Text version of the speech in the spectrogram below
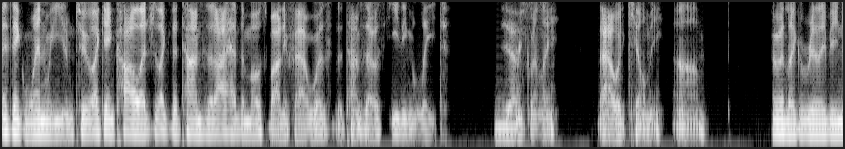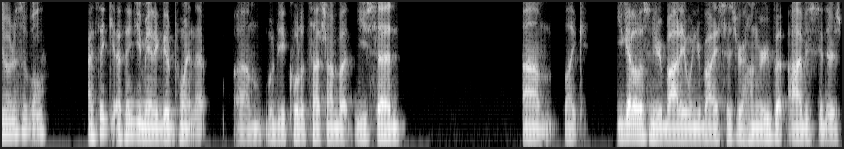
i think when we eat them too like in college like the times that i had the most body fat was the times that i was eating late Yes. frequently that would kill me um it would like really be noticeable I think I think you made a good point that um would be cool to touch on, but you said um like you got to listen to your body when your body says you're hungry, but obviously there's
